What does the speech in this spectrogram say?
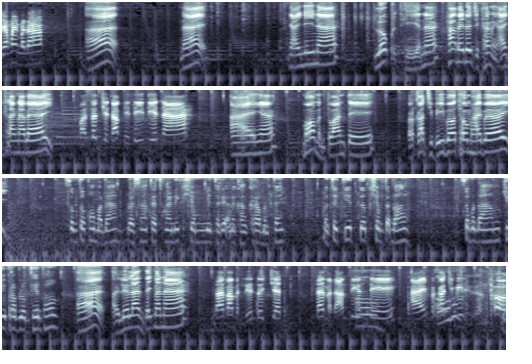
យ៉ាងម៉េចម្ដាមអើណែថ្ងៃនេះណាលោកប្រធានណាហាក់បីដូចជាខឹងនឹងឯងខ្លាំងណាស់បែ បើសិនជា10នាទីទៀតណាឯងណាមកមិនទាន់ទេ ប្រកាសជាវីវធំហើយបែសុំទោសផងម្ដាមដោយសារតែថ្ងៃនេះខ្ញុំមានធរៈនៅខាងក្រៅបន្តិចបន្តិចទៀតទើបខ្ញុំទៅដល់សូមម្ដាមជួយប្រាប់លោកប្រធានផងអើឲ្យលឿនឡើងបន្តិចមកណាតែបើមិនលឿនដូចចិត្តតែម្ដាមទៀនទេឯងប្រកាសជាមានរឿងធំ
